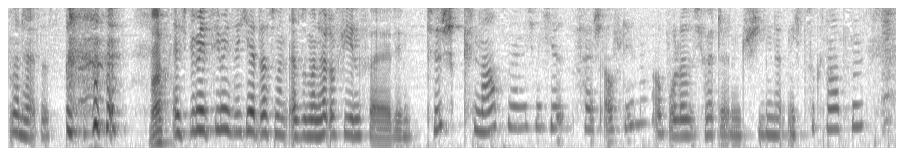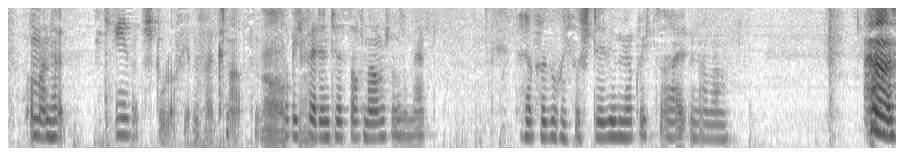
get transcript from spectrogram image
Man hört es. Was? Ich bin mir ziemlich sicher, dass man, also man hört auf jeden Fall den Tisch knarzen, wenn ich mich hier falsch auflehne, obwohl er sich heute entschieden hat, nicht zu knarzen. Und man hört diesen Stuhl auf jeden Fall knarzen. Das Ah, habe ich okay. bei den Testaufnahmen schon gemerkt. Deshalb versuche ich so still wie möglich zu halten, aber.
